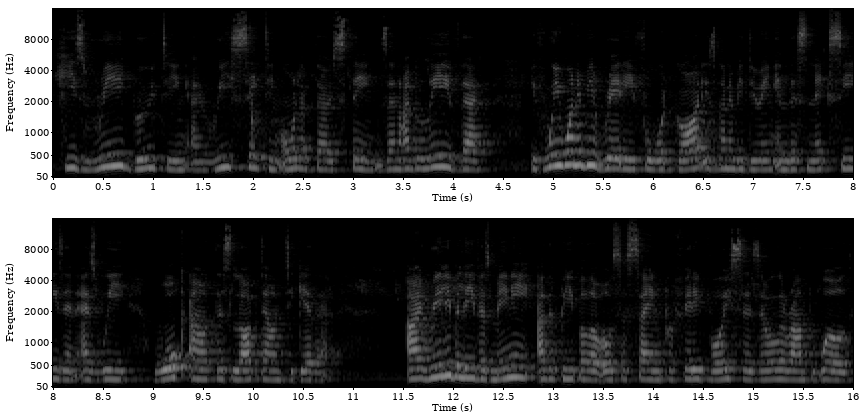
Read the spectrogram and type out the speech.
He's rebooting and resetting all of those things. And I believe that if we want to be ready for what God is going to be doing in this next season as we walk out this lockdown together, I really believe, as many other people are also saying, prophetic voices all around the world,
